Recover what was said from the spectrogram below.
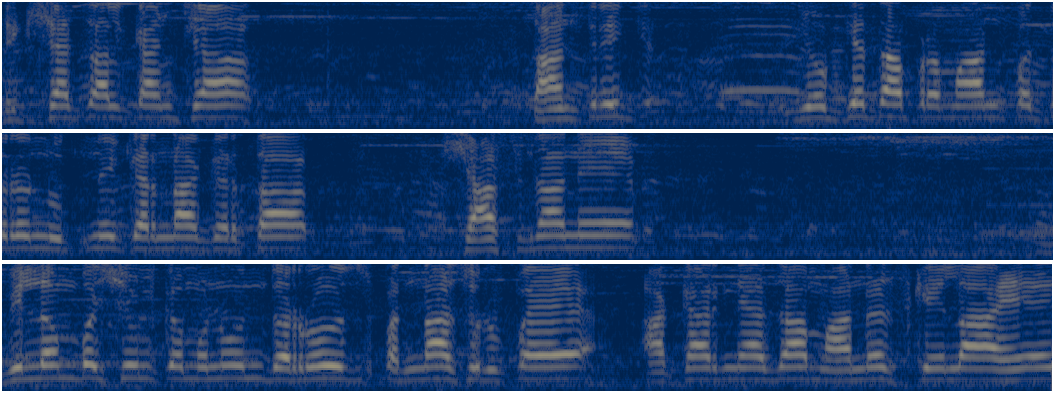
रिक्षा चालकांच्या तांत्रिक योग्यता प्रमाणपत्र नूतनीकरणाकरता शासनाने विलंब शुल्क म्हणून दररोज पन्नास रुपये आकारण्याचा मानस केला आहे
